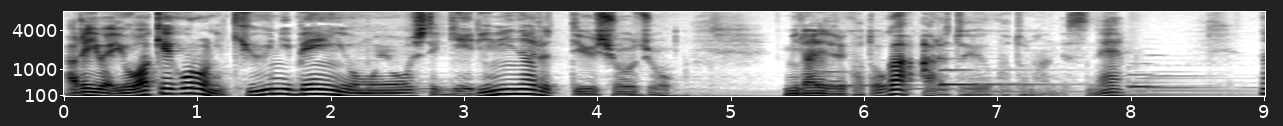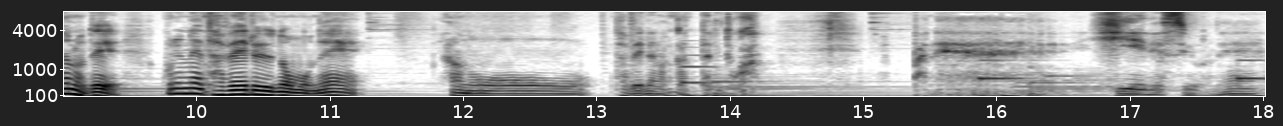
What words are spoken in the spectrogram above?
あるいは夜明け頃に急に便意を催して下痢になるっていう症状見られることがあるということなんですね。なのでこれね食べるのもねあのー、食べれなかったりとか冷えですよね。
